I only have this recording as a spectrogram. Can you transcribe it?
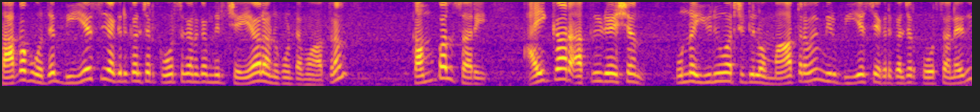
కాకపోతే బీఎస్సీ అగ్రికల్చర్ కోర్సు కనుక మీరు చేయాలనుకుంటే మాత్రం కంపల్సరీ ఐకార్ అక్రిడేషన్ ఉన్న యూనివర్సిటీలో మాత్రమే మీరు బీఎస్సీ అగ్రికల్చర్ కోర్స్ అనేది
